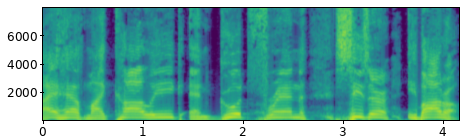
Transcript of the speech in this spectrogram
I have my colleague and good friend Cesar Ybarra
